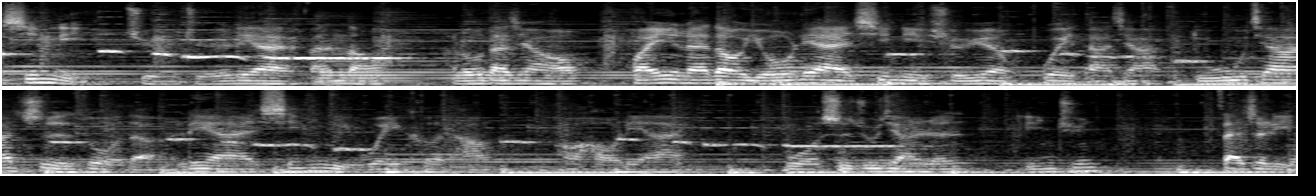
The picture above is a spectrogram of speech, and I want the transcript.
心理，解决恋爱烦恼。Hello，大家好，欢迎来到由恋爱心理学院为大家独家制作的恋爱心理微课堂，好好恋爱。我是主讲人林军，在这里，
